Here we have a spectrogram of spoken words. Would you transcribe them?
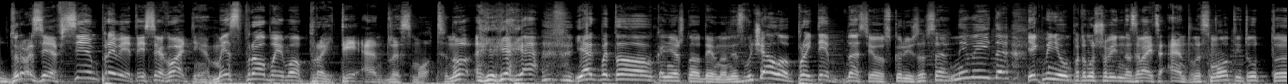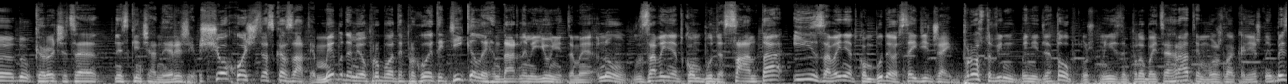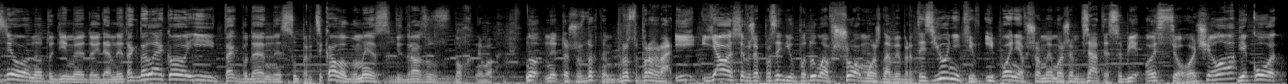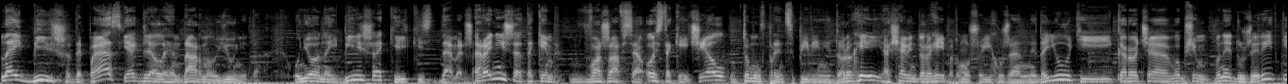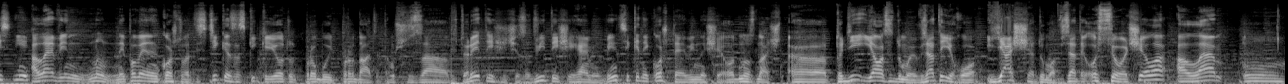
Друзі, всім привіт! І сьогодні ми спробуємо пройти Endless Mod. Ну, як би то, звісно, дивно не звучало, пройти в нас його, скоріш за все, не вийде. Як мінімум, тому що він називається Endless Mod, і тут, е, ну, коротше, це нескінченний режим. Що хочеться сказати, ми будемо його пробувати проходити тільки легендарними юнітами. Ну, за винятком буде Санта, і за винятком буде ось цей діджей. Просто він мені для того, тому що мені з ним подобається грати, можна, звісно, і без нього, але тоді ми дійдемо не так далеко, і так буде не супер цікаво, бо ми відразу здохнемо. Ну, не то, що здохнемо, просто програємо. І я ось вже посидів, подумав, що можна вибрати з юнітів, і поняв, що ми можемо взяти собі ось цього чела, в якого найбільше ДПС, як для легендарного юніта. У нього найбільша кількість демедж. Раніше таким вважався ось такий чел, тому в принципі він і дорогий. А ще він дорогий, тому що їх уже не дають. І коротше, в общем, вони дуже рідкісні, але він ну не повинен коштувати стільки, за скільки його тут пробують продати. Там щось за півтори тисячі чи за дві тисячі гемів. Він стільки не коштує, він ще однозначно. Е, тоді я оце думаю, взяти його. Я ще думав взяти ось цього чела, але м,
